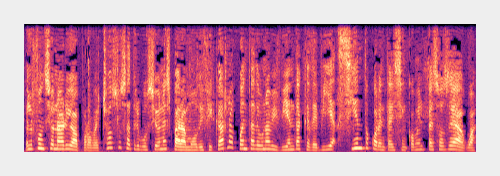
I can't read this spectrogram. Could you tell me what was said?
El funcionario aprovechó sus atribuciones para modificar la cuenta de una vivienda que debía 145 mil pesos de agua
